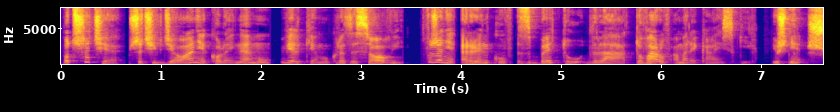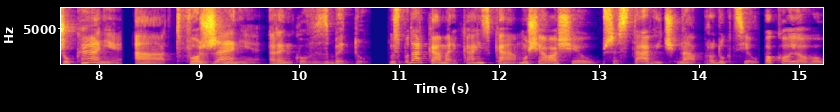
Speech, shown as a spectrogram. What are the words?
Po trzecie, przeciwdziałanie kolejnemu wielkiemu kryzysowi. Tworzenie rynków zbytu dla towarów amerykańskich. Już nie szukanie, a tworzenie rynków zbytu. Gospodarka amerykańska musiała się przestawić na produkcję pokojową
